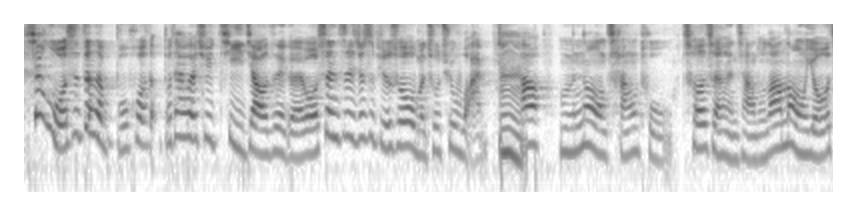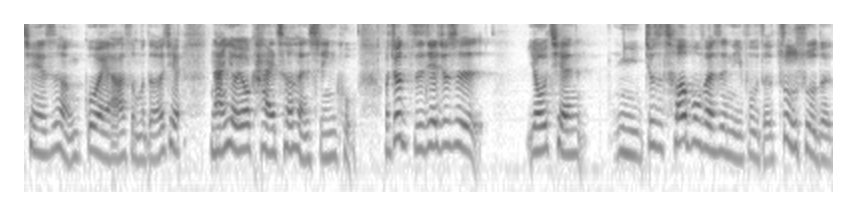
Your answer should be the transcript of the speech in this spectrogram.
像我是真的不会不太会去计较这个，我甚至就是比如说我们出去玩，嗯然后我们那种长途车程很长途，然后那种油钱也是很贵啊什么的，而且男友又开车很辛苦，我就直接就是油钱你就是车部分是你负责，住宿的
